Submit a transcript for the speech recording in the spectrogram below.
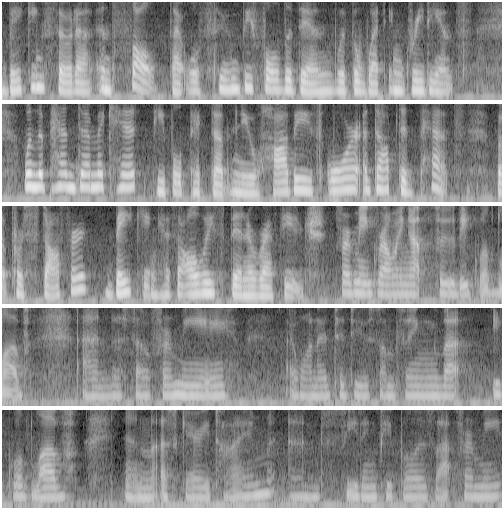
baking soda, and salt that will soon be folded in with the wet ingredients. When the pandemic hit, people picked up new hobbies or adopted pets, but for Stauffer, baking has always been a refuge. For me, growing up, food equaled love. And so for me, I wanted to do something that equaled love in a scary time, and feeding people is that for me.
